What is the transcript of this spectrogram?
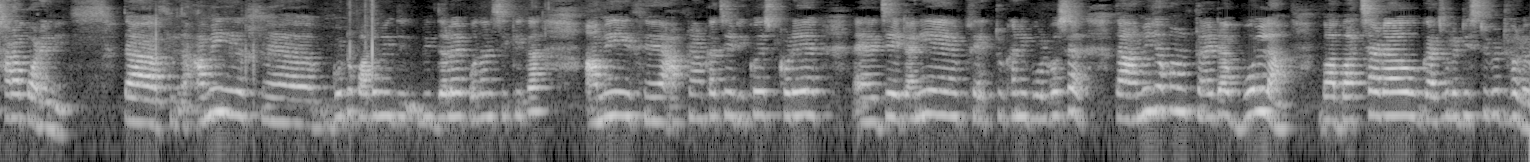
সাড়া পড়েনি। তা, আমি গোটু প্রাথমিক বিদ্যালয়ের প্রধান শিক্ষিকা, আমি আপনার কাছে রিকোয়েস্ট করে যে এটা নিয়ে একটুখানি বলব স্যার। তা আমি যখন এটা বললাম, বা বাচ্চারাও গাছগুলো ডিস্ট্রিবিউট হলো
